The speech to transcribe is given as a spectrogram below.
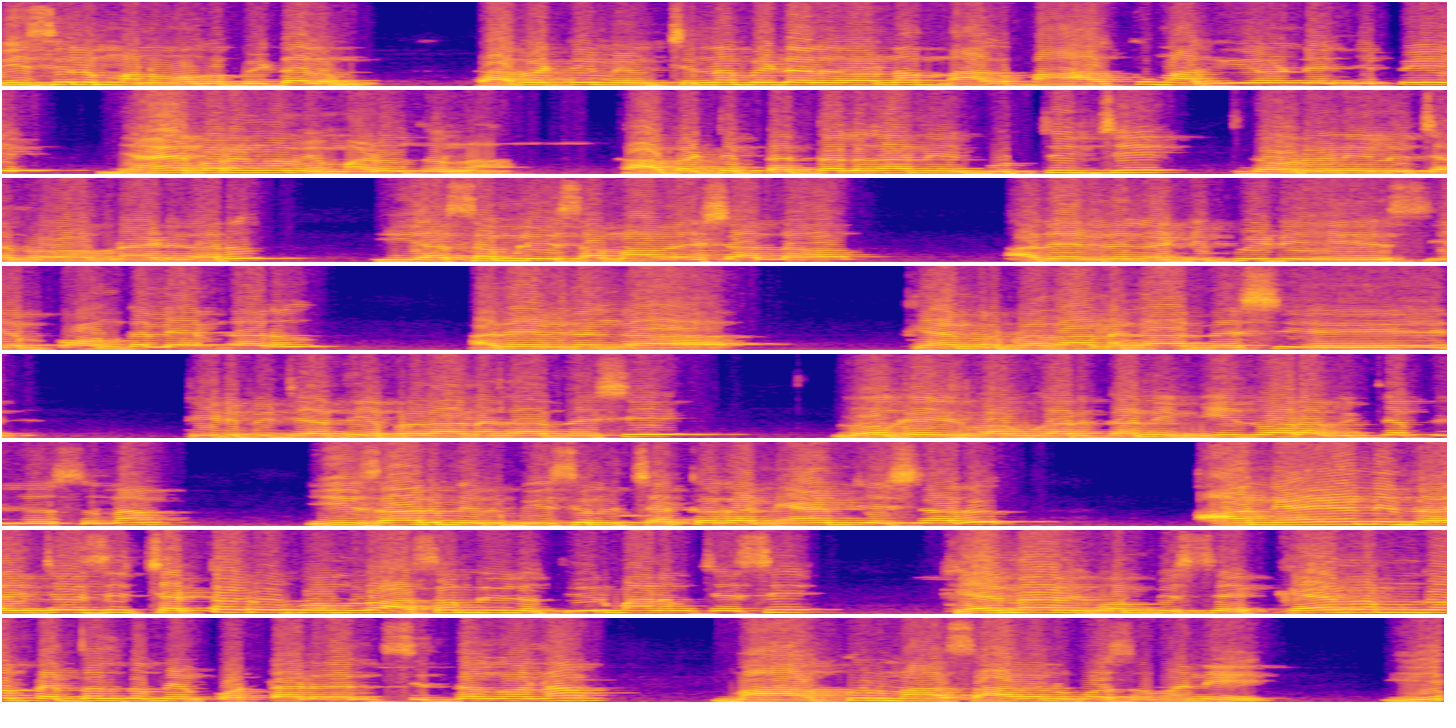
బీసీలు మనం ఒక బిడ్డలం. కాబట్టి మేము చిన్న బిడ్డలుగా ఉన్నాం. మాకు మా హక్కు మాకు ఇవ్వండి అని చెప్పి న్యాయపరంగా మేము అడుగుతున్నాం. కాబట్టి పెద్దలు కానీ గుర్తించి గౌరవనీయులు చంద్రబాబు నాయుడు గారు ఈ అసెంబ్లీ సమావేశాల్లో అదేవిధంగా డిప్యూటీ సీఎం పవన్ కళ్యాణ్ గారు అదేవిధంగా కేంద్ర ప్రధాన కార్యదర్శి టీడీపీ జాతీయ ప్రధాన కార్యదర్శి లోకేష్ బాబు గారికి కానీ మీ ద్వారా విజ్ఞప్తి చేస్తున్నాం. ఈసారి మీరు బీసీలు చక్కగా న్యాయం చేసినారు. ఆ న్యాయాన్ని దయచేసి చట్ట రూపంలో అసెంబ్లీలో తీర్మానం చేసి కేంద్రానికి పంపిస్తే కేంద్రంలో పెద్దలతో మేము కొట్టాడడానికి సిద్ధంగా ఉన్నాం. మా హక్కులు మా సాధన కోసమని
